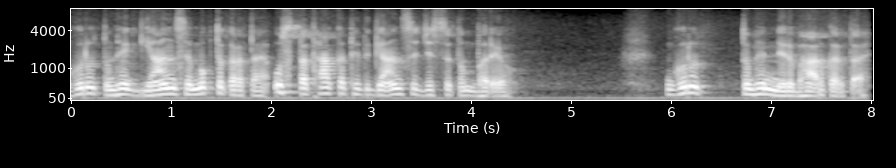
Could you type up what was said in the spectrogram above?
गुरु तुम्हें ज्ञान से मुक्त करता है, उस तथाकथित ज्ञान से जिससे तुम भरे हो। गुरु तुम्हें निर्भर करता है,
